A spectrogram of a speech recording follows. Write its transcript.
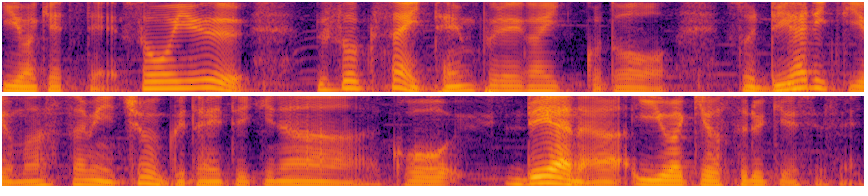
い訳って。そういう嘘くさいテンプレが1個と、そのリアリティを増すために超具体的な、こう、レアな言い訳をするケースですね。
